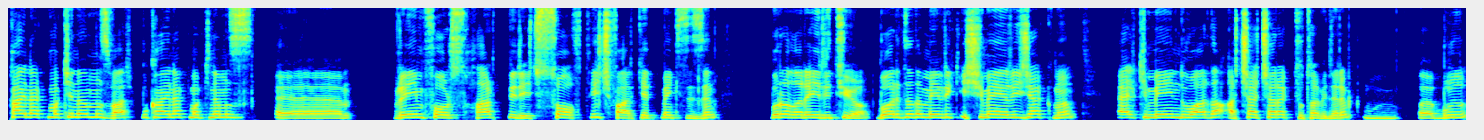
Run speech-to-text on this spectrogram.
Kaynak makinamız var. Bu kaynak makinamız ee, Reinforce, Hard Bridge, Soft hiç fark etmeksizin buralara eritiyor. Bu haritada Maverick işime yarayacak mı? Belki main duvarda açı açarak tutabilirim. Bu- Bu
